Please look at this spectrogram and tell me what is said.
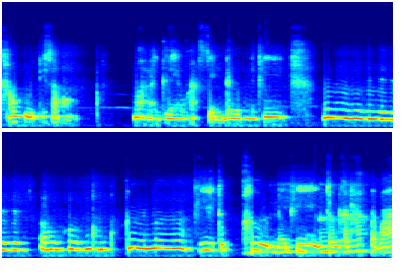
เข้าคืนที่สองมาอีกแล้วค่ะ เสียงเดิมเลยพี่เอาผมคืนมาพี่ทุกคืนเลยพี่จนกระทั่งแบบว่า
